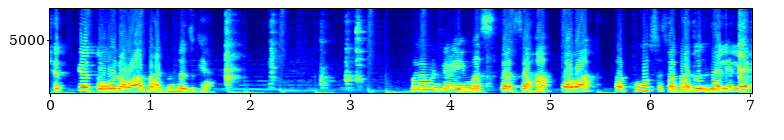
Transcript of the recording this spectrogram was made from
शक्यतो रवा भाजूनच घ्या. बघा मंडळी मस्त असा हा रवा खरपूस असा भाजून झालेला आहे.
